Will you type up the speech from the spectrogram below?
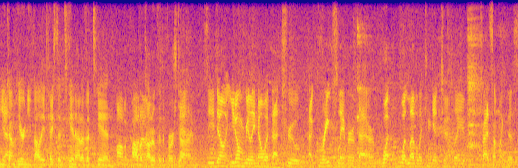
You Yeah. come here and you finally taste a ten out of a ten Avocado. avocado for the first Yeah. time. So you don't you don't really know what that true that great flavor of that or what what level it can get to until you've tried something like this.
